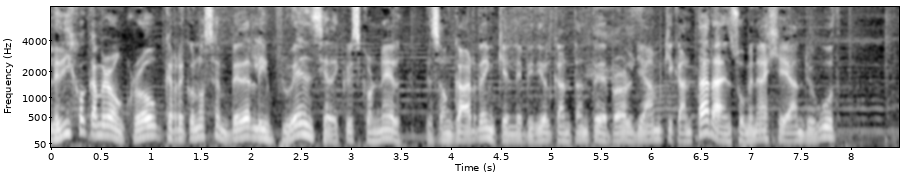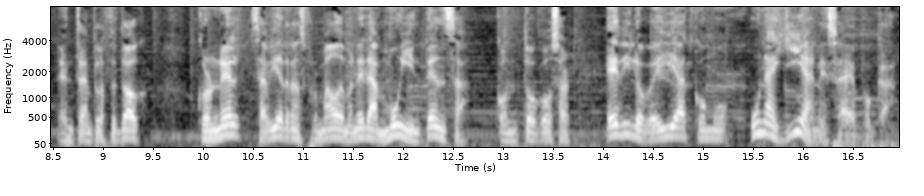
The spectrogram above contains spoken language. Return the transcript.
le dijo a Cameron Crowe que reconoce en Vedder la influencia de Chris Cornell de Soundgarden, quien le pidió al cantante de Pearl Jam que cantara en su homenaje a Andrew Wood en Temple of the Dog. Cornell se había transformado de manera muy intensa, contó Gossard. Eddie lo veía como una guía en esa época.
